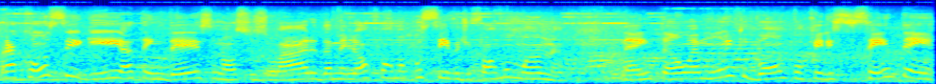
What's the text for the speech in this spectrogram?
para conseguir atender esse nosso usuário da melhor forma possível, de forma humana. Né? Então é muito bom porque eles se sentem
